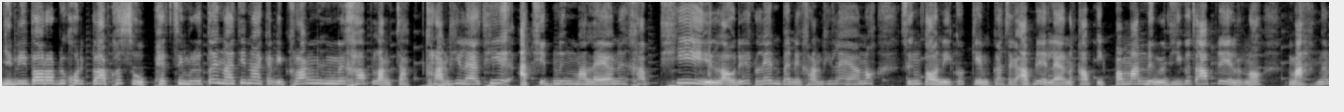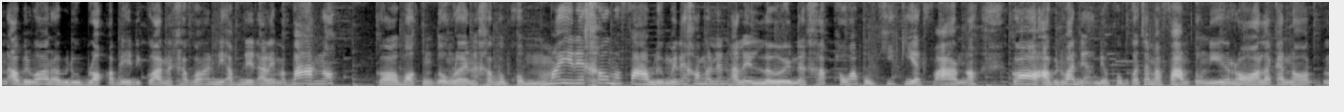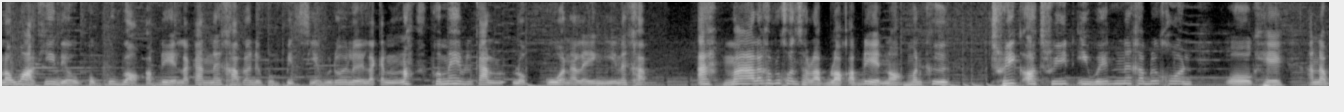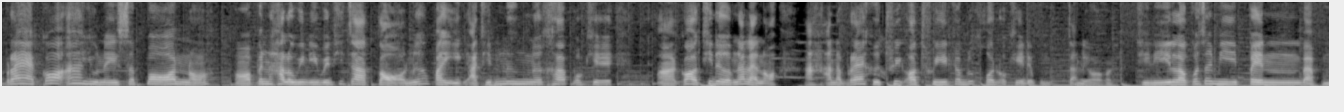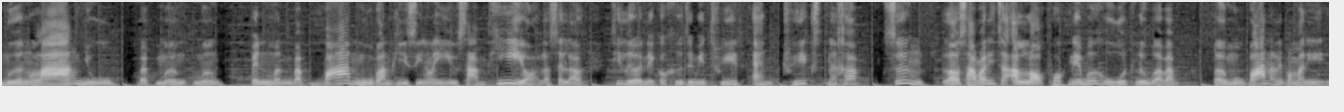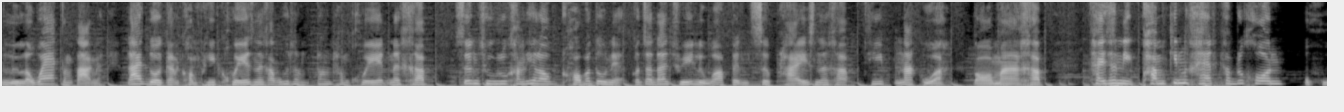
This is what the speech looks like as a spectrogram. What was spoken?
ยินดีต้อนรับทุกคนกลับเข้าสู่ Pet Simulator 99กันอีกครั้งหนึ่งนะครับ หลังจากครั้งที่แล้วที่อาทิตย์หนึ่งมาแล้วนะครับ ที่เราได้เล่นไปในครั้งที่แล้วเนาะซึ่งตอนนี้ก็เกมก็จะอัปเดตแล้วนะครับ อีกประมาณ1นาทีก็จะอัปเดตแล้วเนาะมางั้นเอาเป็นว่าเราไปดูบล็อกอัปเดตดีกว่านะครับว่ามันมีอัปเดตอะไรมาบ้างเนาะ ก็บอกตรงๆเลยนะครับว่าผมไม่ได้เข้ามาฟาร์มหรือไม่ได้เข้ามาเล่นอะไรเลยนะครับเพราะว่าผมขี้เกียจฟาร์มเนาะก็เอาเป็นว่าเนี่ยเดี๋ยวผมก็จะมาฟาร์มตรงนี้รอแล้วกันเนาะระหว่างที่เดี๋ยวผมพูดบอกอัปเดตแล้วกันนะครับแล้วเดี๋ยวผมปิดเสียงไว้ด้วยเลยแล้วกันเนาะเพื่อไม่ให้เป็นการรบกวนอะไรอย่างนี้นะครับอะมาแล้วครับทุกคนสำหรับบล็อกอัปเดตเนาะมันคือ Trick or Treat Event นะครับทุกคนโอเค อันดับแรกก็อะอยู่ใน spawn เนาะ อ๋อ เป็น Halloween event ที่จะต่อเนื่องไปอีกอาทิตย์หนึ่งนะครับ โอเค อ่าก็ที่เดิมนั่นแหละเนาะอะอันดับแรกคือ Trick or Treat ครับทุกคนโอเคเดี๋ยวผมจัดเรียวก่อน ทีนี้เราก็จะมีเป็นแบบเมืองล้างอยู่แบบเมืองเมืองเป็นเหมือนแบบบ้านหมู่บ้านผีสิงอะไรอยู่ 3 ที่เหรอ แล้วเสร็จแล้วที่เหลือเนี่ยก็คือจะมี Treat and Tricks นะครับ ซึ่งเราสามารถที่จะ unlock พวก neighborhood หรือว่าแบบ หมู่บ้านอะไรประมาณนี้ หรือละแวกต่างๆเนี่ยได้โดยการ complete quest นะครับก็คือต้องทำ quest นะครับ ซึ่งทุกๆครั้งที่เราเคาะประตูเนี่ย ก็จะได้ treat หรือว่าเป็น surprise นะครับ ที่น่ากลัวต่อมาครับ Titanic Pumpkin Cat ครับทุกคน โอ้โห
